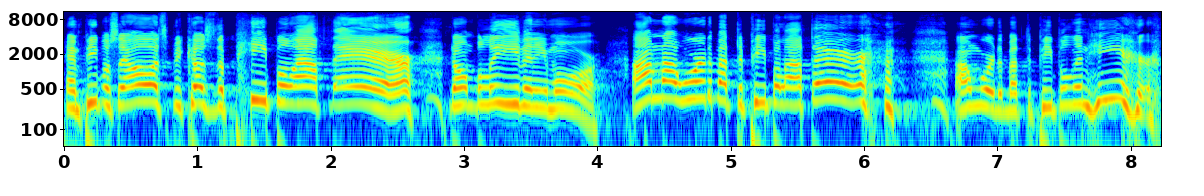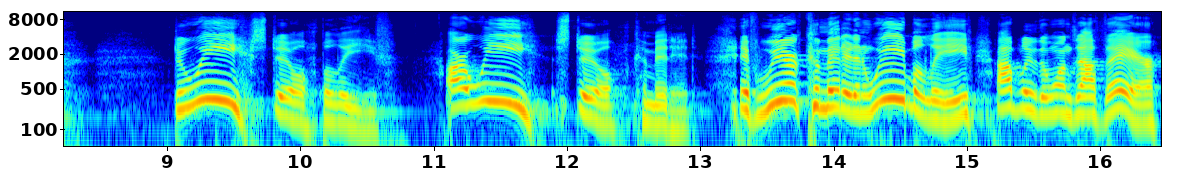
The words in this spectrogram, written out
And people say, oh, it's because the people out there don't believe anymore. I'm not worried about the people out there, I'm worried about the people in here. Do we still believe? Are we still committed? If we're committed and we believe, I believe the ones out there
